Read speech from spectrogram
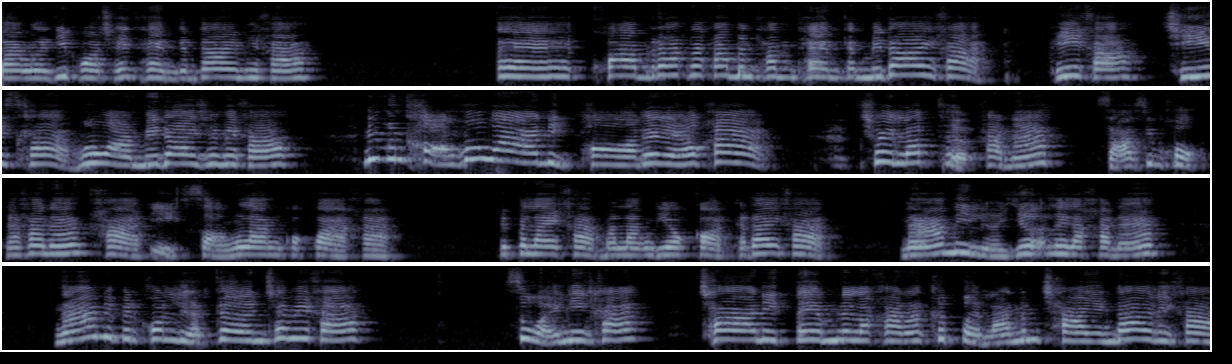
รังอะไรที่พอใช้แทนกันได้ไหมคะ ความรักนะคะ มันทำแทนกันไม่ได้ค่ะ พี่คะชีสค่ะ เมื่อวานไม่ได้ใช่ไหมคะ นี่มันของเมื่อวานอีกพอได้แล้วค่ะ ช่วยรับเถอะค่ะนะสาสิบหกนะคะนะขาดอีกสองลังกว่าๆค่ะ ไม่เป็นไรค่ะ มาลังเดียวก่อนก็ได้ค่ะ น้ำนี่เหลือเยอะเลยล่ะค่ะนะ น้ำนี่เป็นคนเหลือเกินใช่ไหมคะ สวยนี่คะชานี่เต็มเลยล่ะค่ะนะคือเปิดร้านน้ำชายังได้เลยค่ะ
